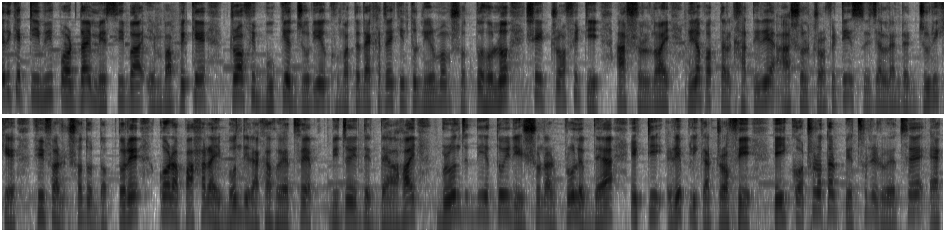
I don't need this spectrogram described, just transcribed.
এদিকে টিভি পর্দায় মেসি বা এমবাপেকে ট্রফি বুকে জড়িয়ে ঘুমাতে দেখা যায় কিন্তু নির্মম সত্য হলো, সেই ট্রফিটি আসল নয়। নিরাপত্তার খাতিরে আসল ট্রফিটি সুইজারল্যান্ডের জুরিখে ফিফার সদর দপ্তরে কড়া পাহারায় বন্দি রাখা হয়েছে। বিজয়ীদের দেওয়া হয় ব্রোঞ্জ দিয়ে তৈরি সোনার প্রলেপ দেয়া একটি রেপ্লিকা ট্রফি। এই কঠোরতার পেছনে রয়েছে এক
